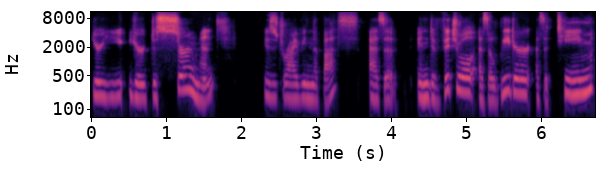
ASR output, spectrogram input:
your your discernment is driving the bus as an individual, as a leader, as a team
